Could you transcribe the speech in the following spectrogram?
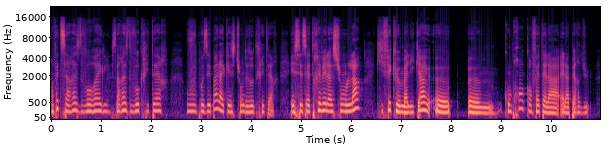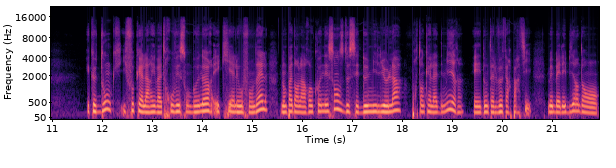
en fait ça reste vos règles ça reste vos critères vous vous posez pas la question des autres critères et c'est cette révélation là qui fait que Malika euh, euh, comprend qu'en fait elle a, elle a perdu. Et que donc il faut qu'elle arrive à trouver son bonheur et qui elle est au fond d'elle, non pas dans la reconnaissance de ces deux milieux-là, pourtant qu'elle admire et dont elle veut faire partie, mais bel et bien dans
